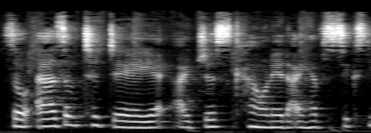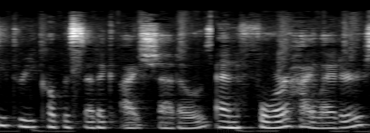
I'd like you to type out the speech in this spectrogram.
So as of today, I just counted, I have 63 copacetic eyeshadows and four highlighters.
